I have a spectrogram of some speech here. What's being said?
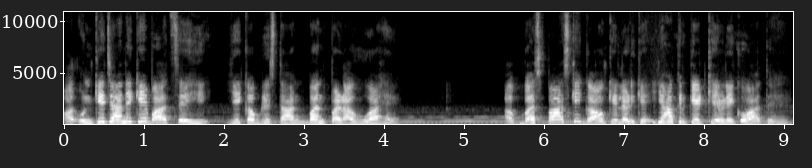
और उनके जाने के बाद से ही ये कब्रिस्तान बंद पड़ा हुआ है। अब बस पास के गाँव के लड़के यहाँ क्रिकेट खेलने को आते हैं।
